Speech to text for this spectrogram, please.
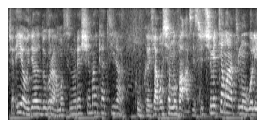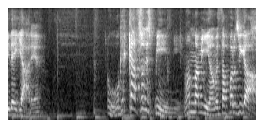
Cioè, io ho tirato con Ramos, non riesce manco a tirare. Comunque ce la possiamo fare se, ci mettiamo un attimo con le idee chiare Oh che cazzo ti spingi? Mamma mia mi sta a fare rosicare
